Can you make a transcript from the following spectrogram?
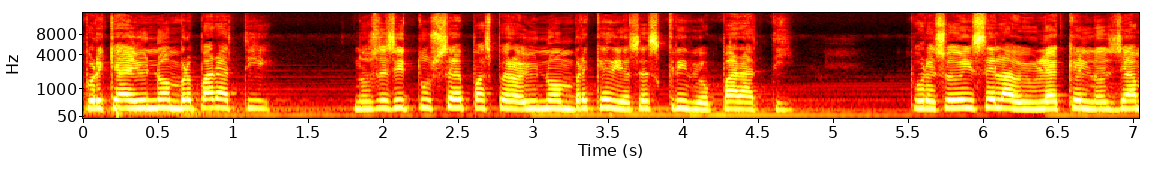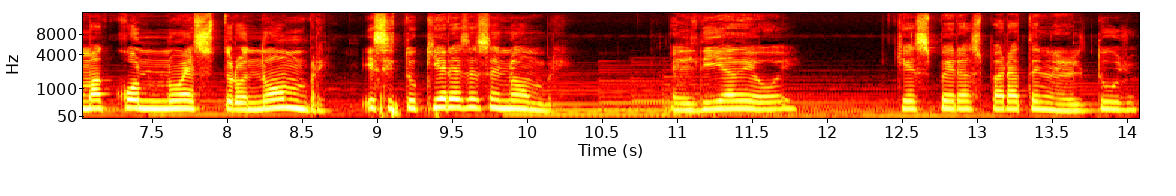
porque hay un nombre para ti. No sé si tú sepas, pero hay un nombre que Dios escribió para ti. Por eso dice la Biblia que Él nos llama con nuestro nombre. Y si tú quieres ese nombre, el día de hoy, ¿qué esperas para tener el tuyo?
